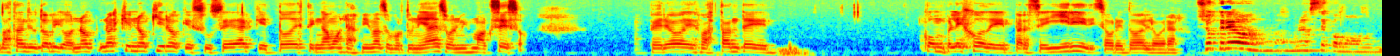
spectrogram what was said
bastante utópico. No, no es que no quiero que suceda que todos tengamos las mismas oportunidades o el mismo acceso, pero es bastante complejo de perseguir y sobre todo de lograr. Yo creo, no sé cómo,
